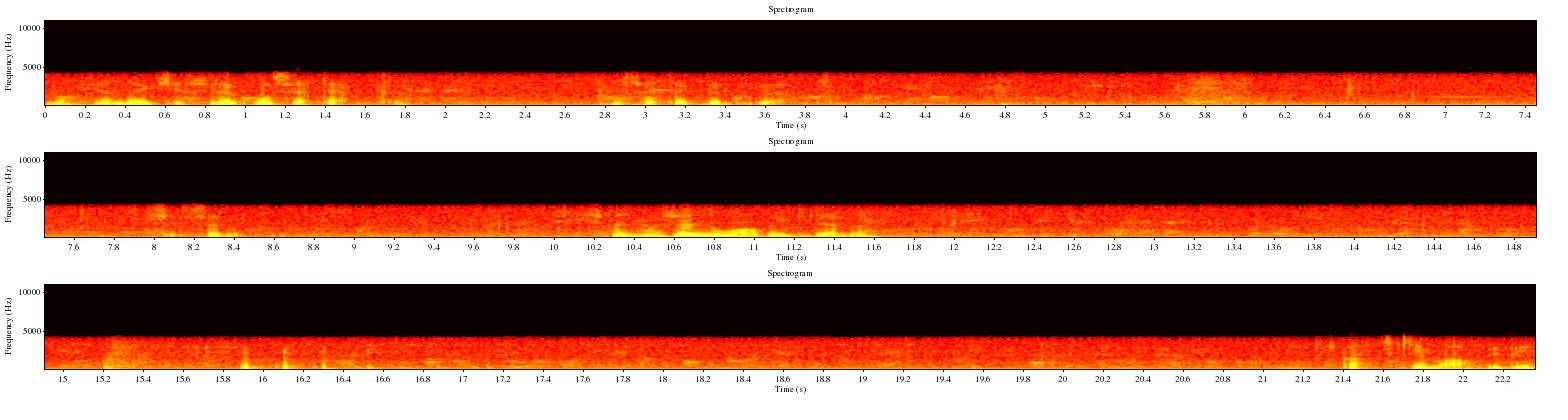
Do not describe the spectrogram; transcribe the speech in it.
Bon, il y en a un qui c'est la grosse attaque. Grosse attaque de couverte. C'est ça. C'est Mademoiselle Noire, évidemment. Penses-tu qu'il est mort, bébé?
